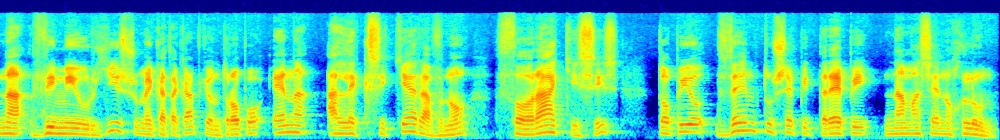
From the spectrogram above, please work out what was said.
Να δημιουργήσουμε κατά κάποιον τρόπο ένα αλεξικέραυνο θωράκισης το οποίο δεν τους επιτρέπει να μας ενοχλούν.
